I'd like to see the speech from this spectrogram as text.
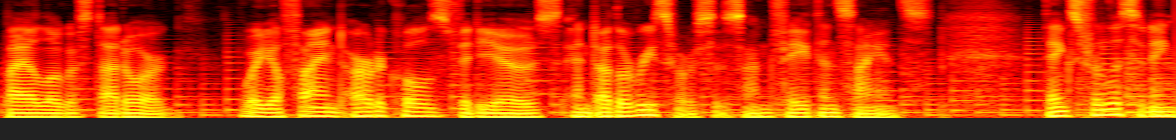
biologos.org, where you'll find articles, videos, and other resources on faith and science. Thanks for listening.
